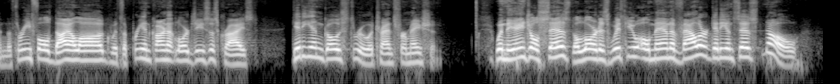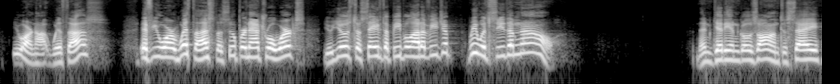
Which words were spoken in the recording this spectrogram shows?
And the threefold dialogue with the pre incarnate Lord Jesus Christ, Gideon goes through a transformation. When the angel says, The Lord is with you, O man of valor, Gideon says, No, you are not with us. If you are with us, the supernatural works you used to save the people out of Egypt, we would see them now. Then Gideon goes on to say,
